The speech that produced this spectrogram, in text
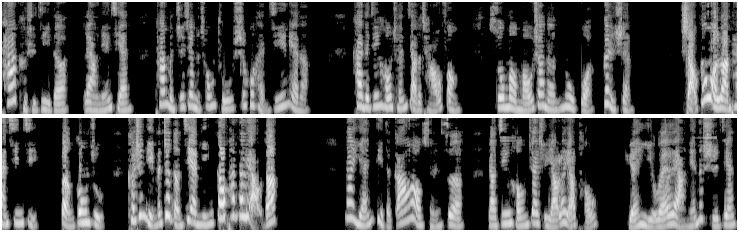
他可是记得两年前他们之间的冲突似乎很激烈呢。看着金红唇角的嘲讽，苏梦眸上的怒火更甚。少跟我乱攀亲戚，本公主可是你们这等贱民高攀得了的。那眼底的高傲神色。让金红暂时摇了摇头，原以为两年的时间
